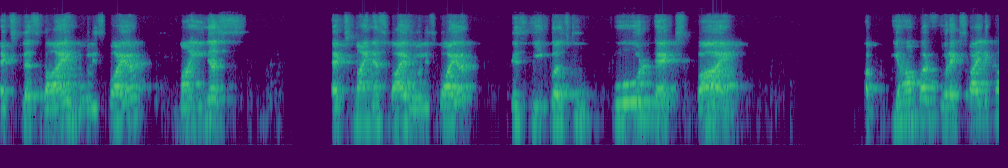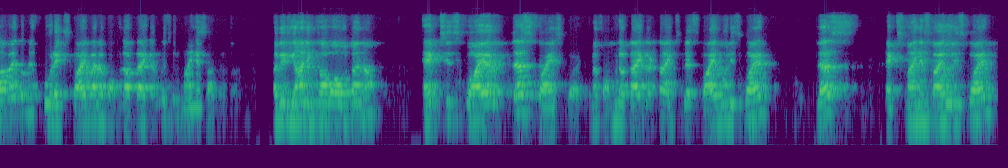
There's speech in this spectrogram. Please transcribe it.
x plus y whole square minus x minus y whole square is equals to 4xy अब यहाँ पर 4xy लिखा हुआ है तो मैं 4xy वाला फॉर्मूला अप्लाई करूँगा, इसमें माइनस आता था अगर यहाँ लिखा हुआ होता ना, x square plus y square तो मैं फॉर्मूला अप्लाई करता, x plus y whole square plus x minus y whole square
